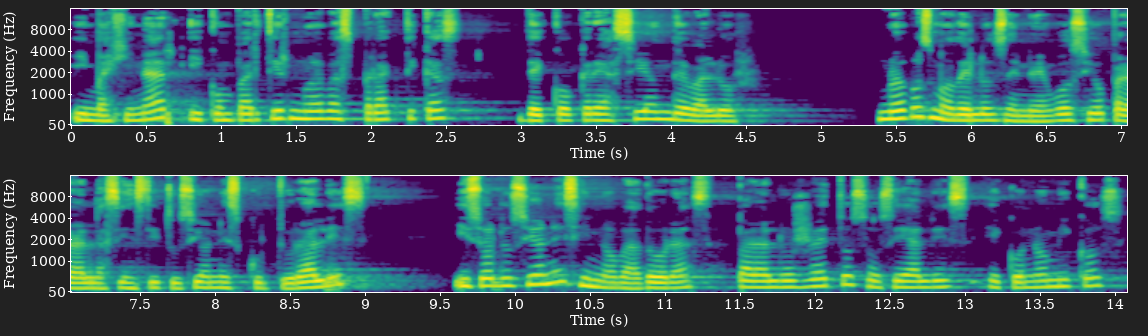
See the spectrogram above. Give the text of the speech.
imaginar y compartir nuevas prácticas de co-creación de valor nuevos modelos de negocio para las instituciones culturales y soluciones innovadoras para los retos sociales, económicos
